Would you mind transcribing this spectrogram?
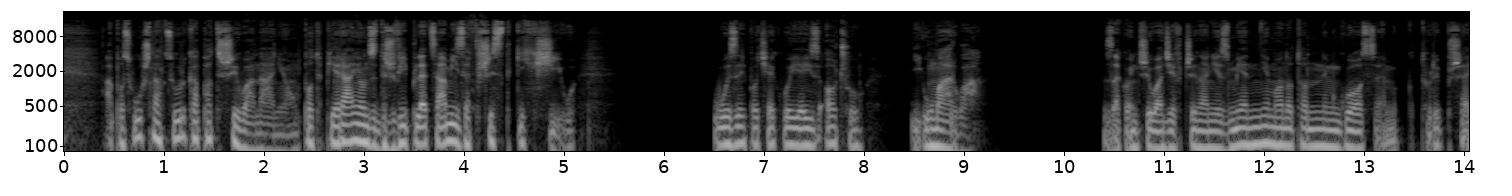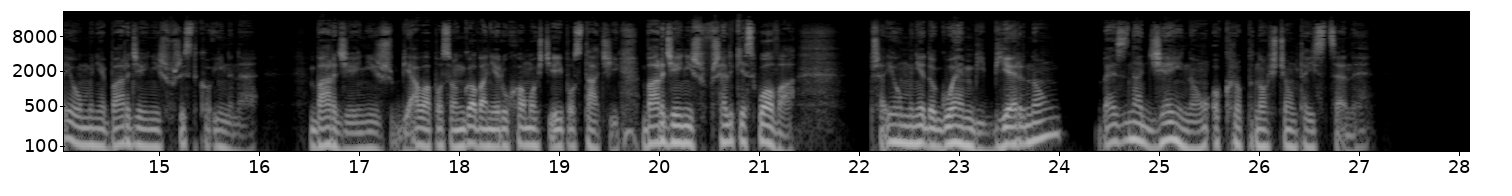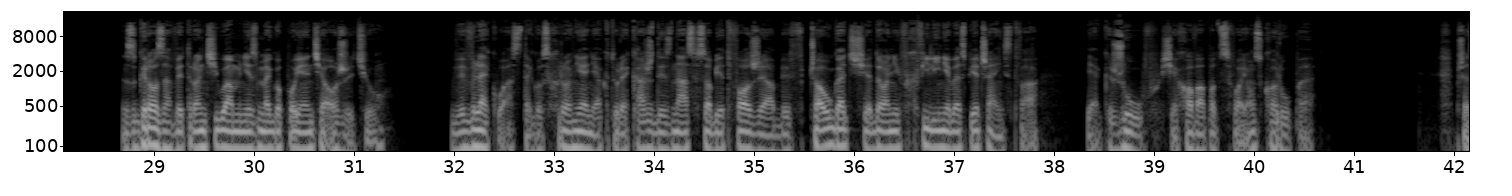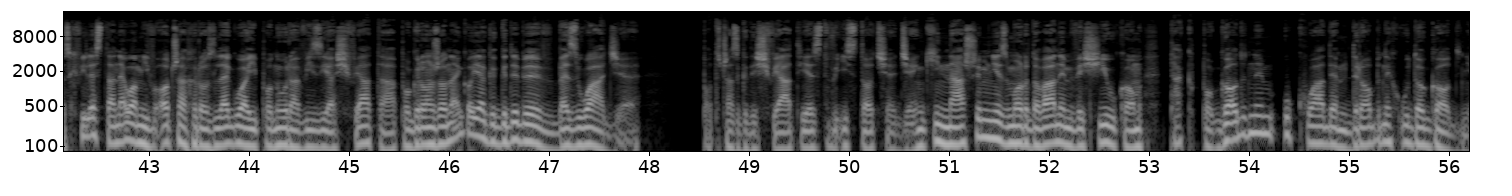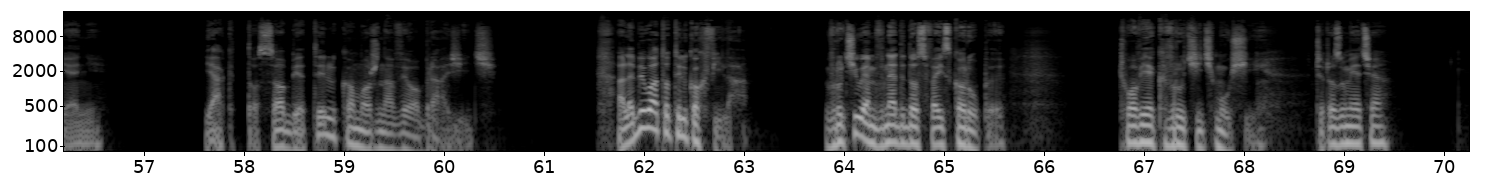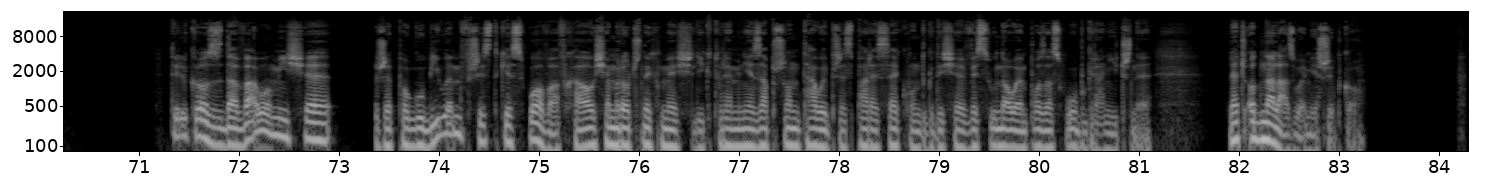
a posłuszna córka patrzyła na nią, podpierając drzwi plecami ze wszystkich sił. Łzy pociekły jej z oczu i umarła. Zakończyła dziewczyna niezmiennie monotonnym głosem, który przejął mnie bardziej niż wszystko inne. Bardziej niż biała posągowa nieruchomość jej postaci, bardziej niż wszelkie słowa. Przejął mnie do głębi bierną, beznadziejną okropnością tej sceny. Zgroza wytrąciła mnie z mego pojęcia o życiu. Wywlekła z tego schronienia, które każdy z nas sobie tworzy, aby wczołgać się doń w chwili niebezpieczeństwa, jak żółw się chowa pod swoją skorupę. Przez chwilę stanęła mi w oczach rozległa i ponura wizja świata, pogrążonego jak gdyby w bezładzie, podczas gdy świat jest w istocie, dzięki naszym niezmordowanym wysiłkom, tak pogodnym układem drobnych udogodnień, jak to sobie tylko można wyobrazić. Ale była to tylko chwila. Wróciłem wnet do swej skorupy. Człowiek wrócić musi. Czy rozumiecie? Tylko zdawało mi się, że pogubiłem wszystkie słowa w chaosie mrocznych myśli, które mnie zaprzątały przez parę sekund, gdy się wysunąłem poza słup graniczny. Lecz odnalazłem je szybko.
